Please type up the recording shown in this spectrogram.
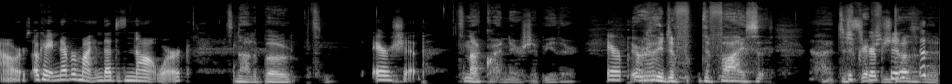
hours. Okay, never mind. That does not work. It's not a boat. It's, Airship. it's not quite an airship either. Airplane. It really def- defies uh, description, Description? doesn't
